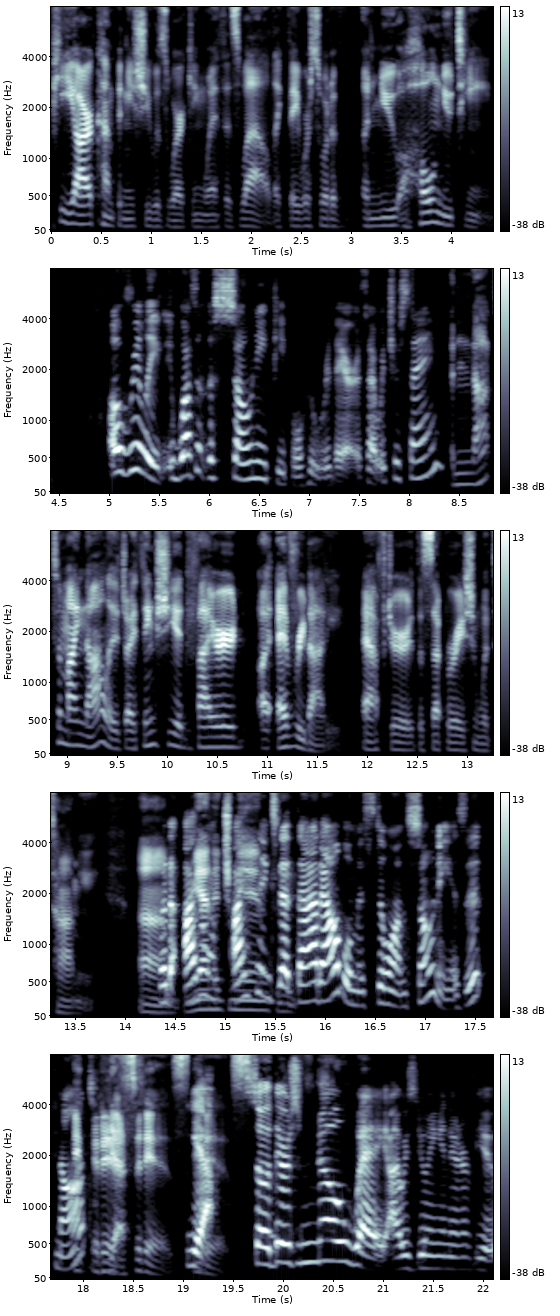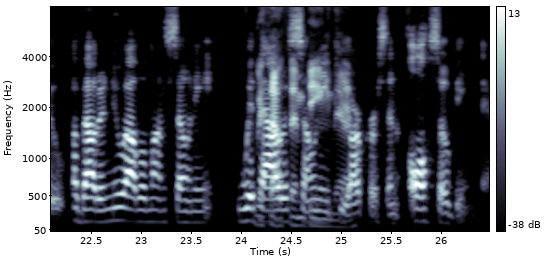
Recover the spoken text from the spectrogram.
PR company she was working with as well. Like they were sort of a new, a whole new team. Oh, really? It wasn't the Sony people who were there. Is that what you're saying? Not to my knowledge. I think she had fired uh, everybody after the separation with Tommy. Um, but I don't. I think that and- that album is still on Sony. Is it not? It is. Yes, it is. Yeah. It is. So there's no way I was doing an interview about a new album on Sony without, Without a Sony PR there. person also being there.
